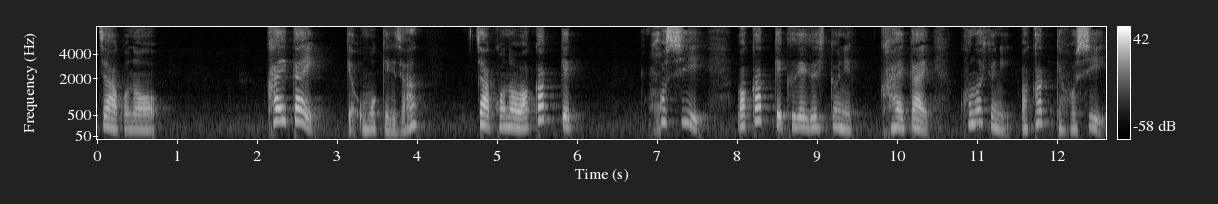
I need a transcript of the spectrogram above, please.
じゃあこの、買いたいって思ってるじゃん？じゃあこの分かって欲しい、分かってくれる人に買いたい、この人に分かって欲しいっ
